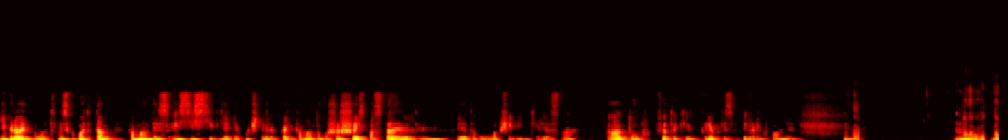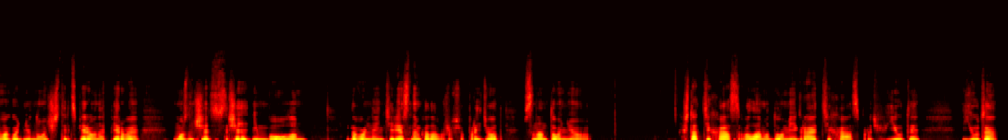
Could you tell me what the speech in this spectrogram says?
играть будут не с какой-то там командой из ACC, где они обычно какая-нибудь команду бы 6-6 поставили, и это было вообще неинтересно. А тут все-таки крепкий соперник вполне. Да. Ну и вот новогоднюю ночь с 31 на 1 можно начать встречать одним боулом, довольно интересным, когда уже все пройдет. В Сан-Антонио, штат Техас, в Алама-доме играет Техас против Юты. Юта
